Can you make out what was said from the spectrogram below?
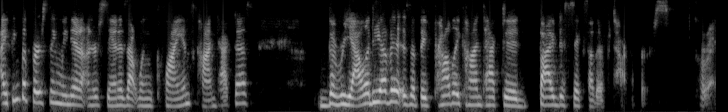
I think the first thing we need to understand is that when clients contact us, the reality of it is that they've probably contacted five to six other photographers. Correct.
